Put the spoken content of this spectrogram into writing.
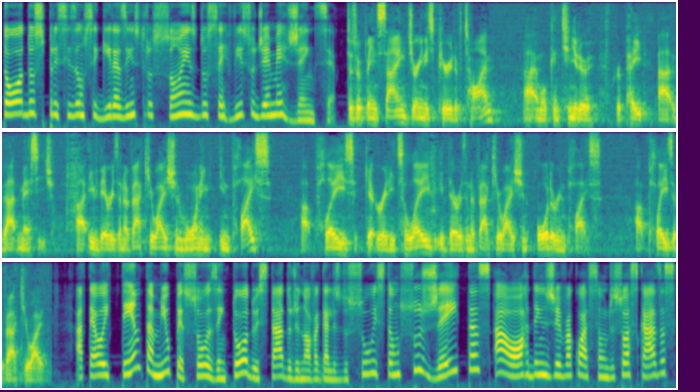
todos precisam seguir as instruções do serviço de emergência. As we've been saying during this period of time, uh, and we'll continue to repeat uh, that message. Uh, if there is an evacuation warning in place, uh, please get ready to leave. If there is an evacuation order in place, uh, please evacuate. Até 80 mil pessoas em todo o estado de Nova Gales do Sul estão sujeitas a ordens de evacuação de suas casas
